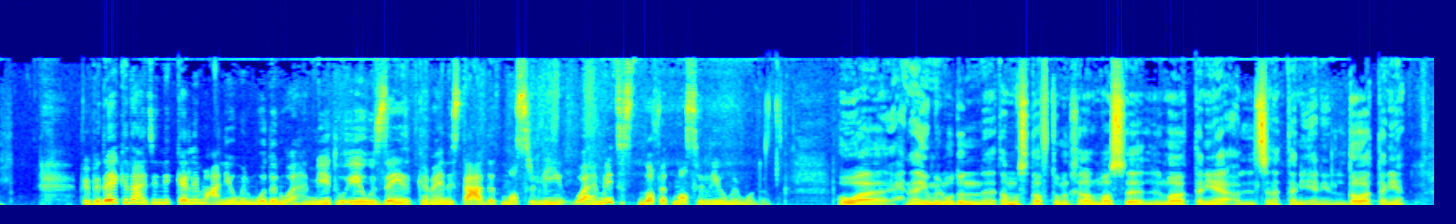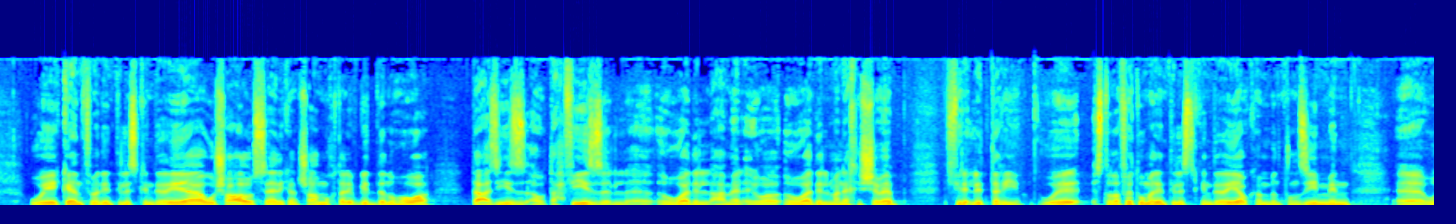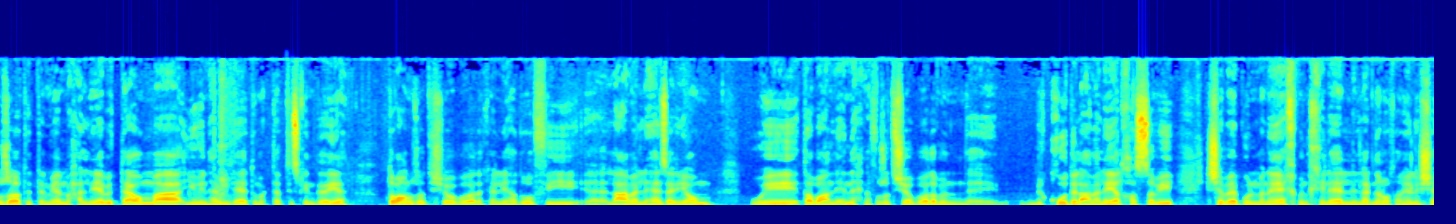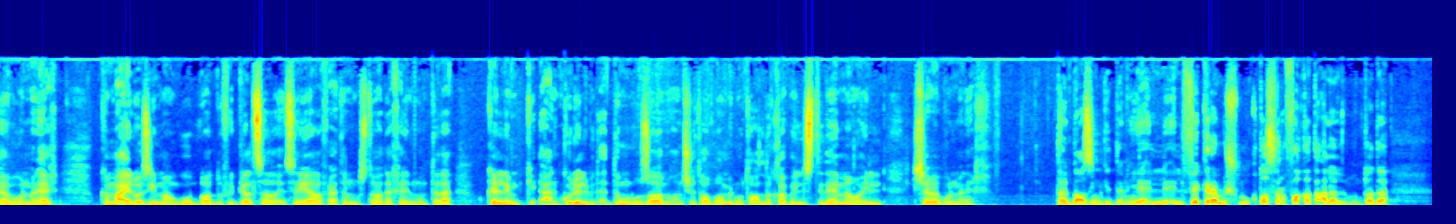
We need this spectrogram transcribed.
في البداية كده عايزين نتكلم عن يوم المدن وأهميته إيه وإزاي كمان استعدت مصر ليه وأهمية استضافة مصر ليوم المدن. هو إحنا يوم المدن تم استضافته من خلال مصر للمرة الثانية أو السنة الثانية يعني الدوره الثانية وكان في مدينة الإسكندرية وشعاره السنة دي كان شعار مختلف جدا وهو تعزيز أو تحفيز رواد الأعمال رواد المناخ الشباب في للتغيير. واستضافته مدينة الإسكندرية وكان من تنظيم من وزارة التنمية المحلية بالتعاون مع يو إن هابيتات ومكتبة اسكندرية. طبعا وزارة الشباب والرياضة كان ليها دور في آه، العمل لهذا اليوم. وطبعا لأن إحنا في وزارة الشباب والرياضة من آه، بنقود العملية الخاصة بالشباب والمناخ من خلال اللجنة الوطنية للشباب والمناخ. وكان معايا الوزير موجود برضه في الجلسة الرئيسية رفيعه المستوى داخل المنتدى. واتكلم عن كل اللي بتقدمه الوزارة من أنشطة وبرامج متعلقة بالاستدامة والشباب والمناخ. طيب ده عظيم جدا. هي ال- الفكرة مش مقتصرة فقط على المنتدى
